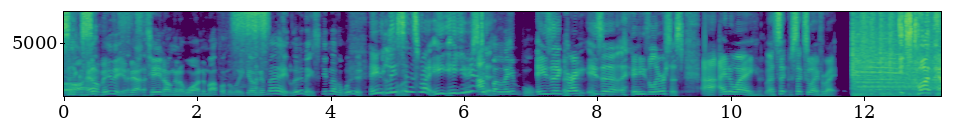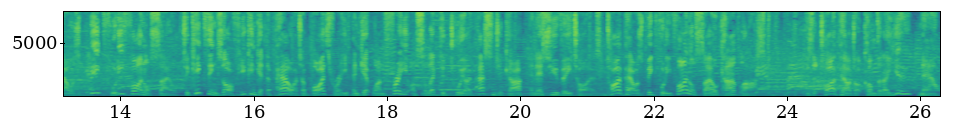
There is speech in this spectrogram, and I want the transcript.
Oh, Six- how many? About 10. I'm going to wind them up on the week. I'm going, mate, learnings, get another word. He Excellent. listens, mate. He, he used it. Unbelievable. He's a great. He's a he's a lyricist. Uh, eight away, uh, six six away from eight. It's Tyre Power's Big Footy Final Sale. To kick things off, you can get the power to buy three and get one free on selected Toyo passenger car and SUV tyres. Tyre Power's Big Footy Final Sale can't last. Visit tyrepower.com.au now.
